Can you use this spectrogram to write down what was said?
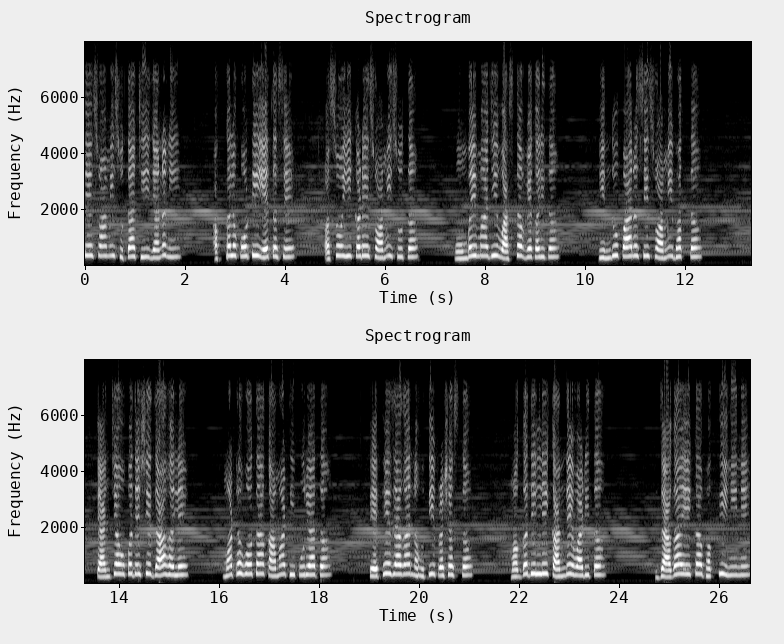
ते स्वामी सुताची जननी अक्कलकोटी येतसे. असो इकडे स्वामी सुत. मुंबई माझी वास्तव्य करीत. हिंदू पारसी स्वामी भक्त. त्यांच्या उपदेशे जाहले. मठ होता कामाठी पुऱ्यात. तेथे जागा नव्हती प्रशस्त. मग दिल्ली कांदेवाडीत जागा एका भक्तिनीने.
